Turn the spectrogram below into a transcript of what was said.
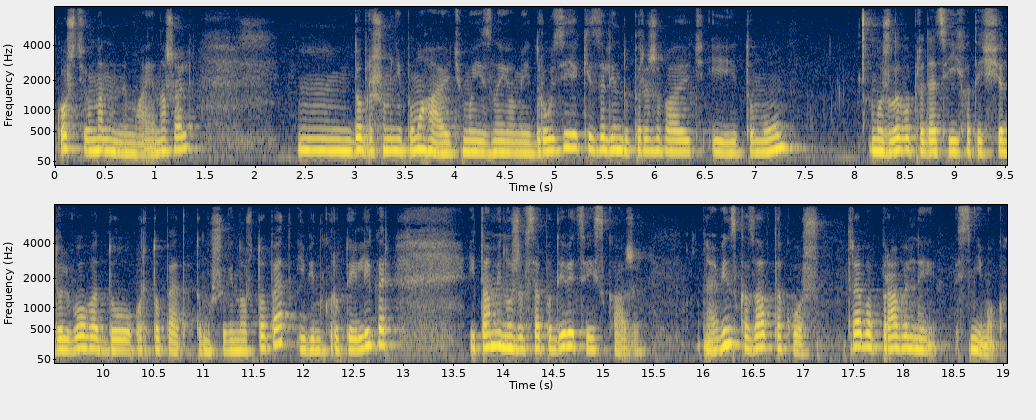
Коштів у мене немає, на жаль. Добре, що мені допомагають мої знайомі і друзі, які за Лінду переживають, і тому, можливо, прийдеться їхати ще до Львова до ортопеда, тому що він ортопед і він крутий лікар, і там він уже все подивиться і скаже. Він сказав також: треба правильний снімок,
